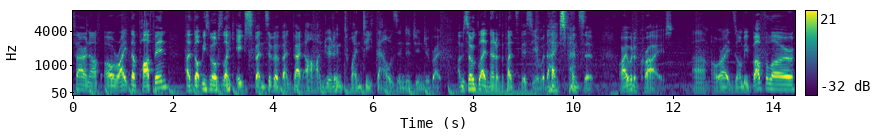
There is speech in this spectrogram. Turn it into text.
fair enough. Alright, the Puffin. Adopt most like expensive event pet, 120,000 gingerbread. I'm so glad none of the pets this year were that expensive. Or I would have cried. Um, alright, zombie buffalo,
